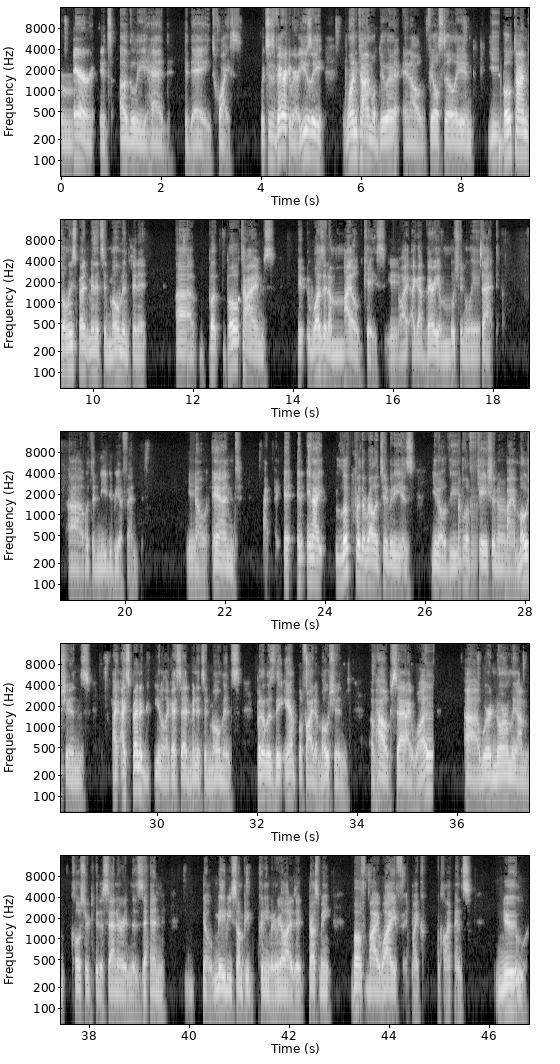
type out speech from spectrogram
rare its ugly head today twice, which is very rare. Usually, one time will do it, and I'll feel silly, and you, both times only spent minutes and moments in it. Uh, but both times it, it wasn't a mild case. You know, I, I got very emotionally upset uh, with the need to be offended. You know, and I, and, and I look for the relativity is you know the amplification of my emotions. I, I spent a you know like I said minutes and moments, but it was the amplified emotions of how upset I was. Uh, where normally I'm closer to the center in the Zen. You know, maybe some people couldn't even realize it. Trust me, both my wife and my clients knew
